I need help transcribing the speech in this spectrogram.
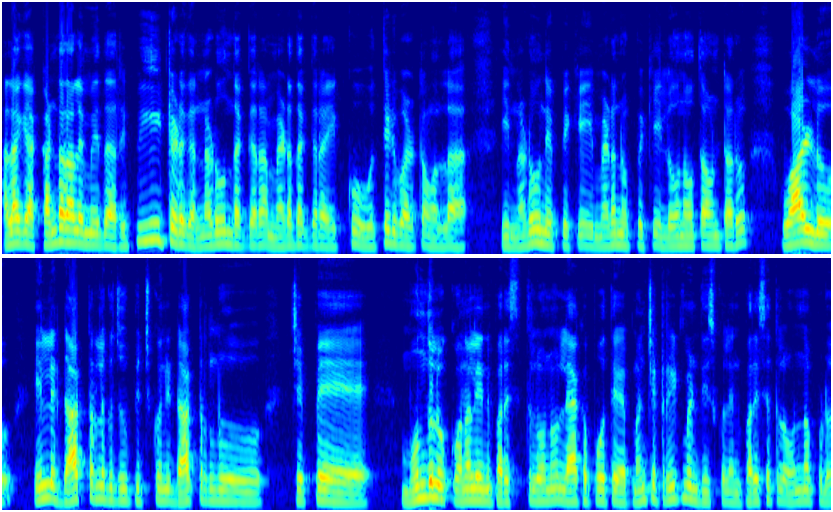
అలాగే ఆ కండరాల మీద రిపీటెడ్గా నడుము దగ్గర మెడ దగ్గర ఎక్కువ ఒత్తిడి పడటం వల్ల ఈ నడువు నొప్పికి మెడ నొప్పికి లోనవుతూ ఉంటారు. వాళ్ళు వెళ్ళి డాక్టర్లకు చూపించుకొని డాక్టర్లు చెప్పే మందులు కొనలేని పరిస్థితిలోనూ లేకపోతే మంచి ట్రీట్మెంట్ తీసుకోలేని పరిస్థితిలో ఉన్నప్పుడు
